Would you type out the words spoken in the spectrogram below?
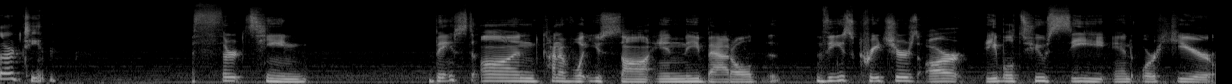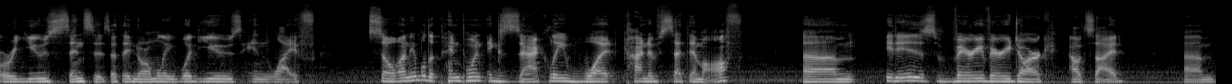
Thirteen. 13 based on kind of what you saw in the battle th- these creatures are able to see and or hear or use senses that they normally would use in life. So unable to pinpoint exactly what kind of set them off um, it is very very dark outside. Um,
